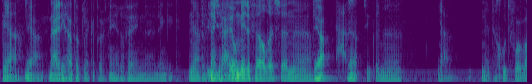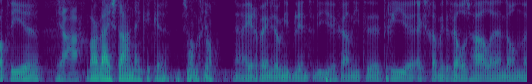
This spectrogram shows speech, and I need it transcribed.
Ja, ja, nee, die gaat ook lekker terug naar Heerenveen, eh, denk ik. ja denk verliezen veel ook. middenvelders. En eh, ja, Ja, is ja. natuurlijk een... eh, ja, net te goed voor wat die, eh, Ja, waar wij staan, denk ik. is wel knap. Ja, Heerenveen is ook niet blind. Die gaan niet eh, drie extra middenvelders halen en dan eh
